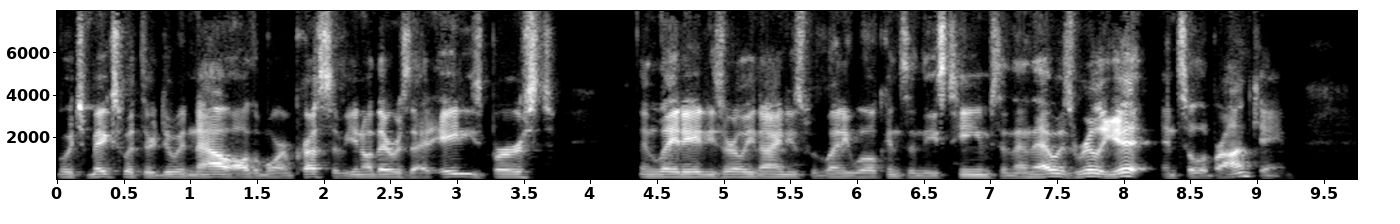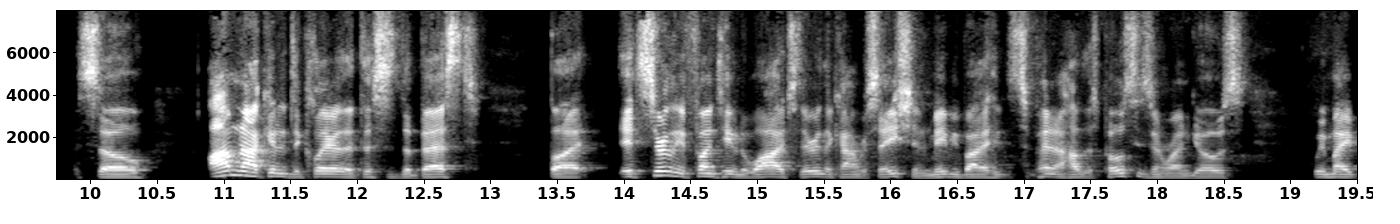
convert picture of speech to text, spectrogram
which makes what they're doing now all the more impressive. You know, there was that 80s burst in late 80s, early 90s with Lenny Wilkens and these teams. And then that was really it until LeBron came. So I'm not going to declare that this is the best, but it's certainly a fun team to watch. They're in the conversation. Maybe by depending on how this postseason run goes, we might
